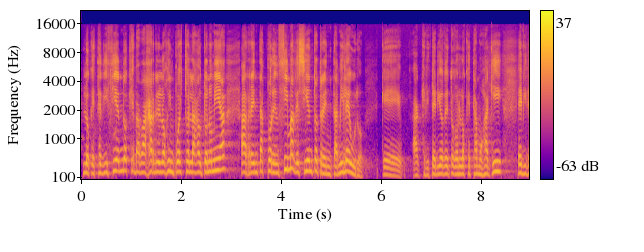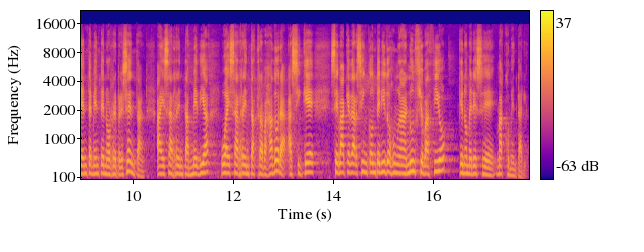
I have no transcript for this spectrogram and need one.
lo que esté diciendo es que va a bajarle los impuestos en las autonomías a rentas por encima de 130.000 euros que a criterio de todos los que estamos aquí, evidentemente no representan a esas rentas medias o a esas rentas trabajadoras. Así que se va a quedar sin contenido, es un anuncio vacío que no merece más comentarios.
